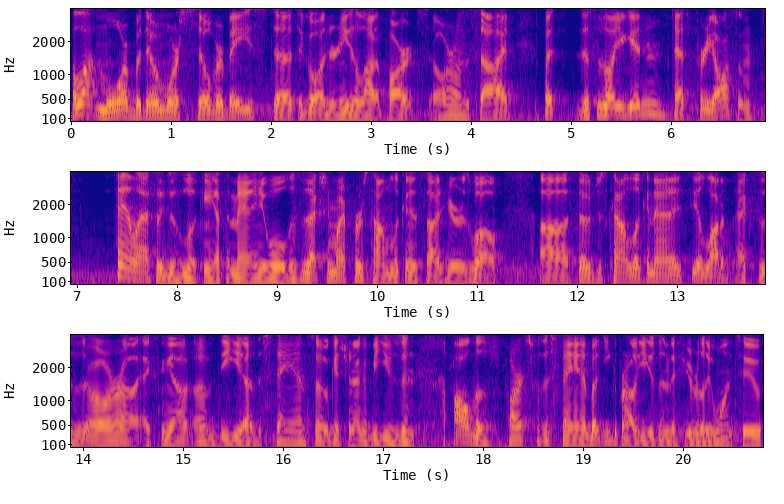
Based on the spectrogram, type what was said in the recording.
a lot more, but they were more silver based uh, to go underneath a lot of parts or on the side. But this is all you're getting. That's pretty awesome. And lastly, just looking at the manual. This is actually my first time looking inside here as well. Uh, so just kind of looking at it, you see a lot of X's or uh, Xing out of the uh, the stand. So I guess you're not going to be using all those parts for the stand, but you could probably use them if you really want to.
